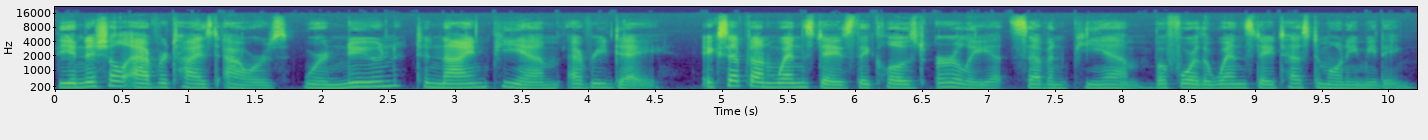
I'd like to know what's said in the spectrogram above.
The initial advertised hours were noon to 9 p.m. every day, except on Wednesdays they closed early at 7 p.m. before the Wednesday testimony meeting.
